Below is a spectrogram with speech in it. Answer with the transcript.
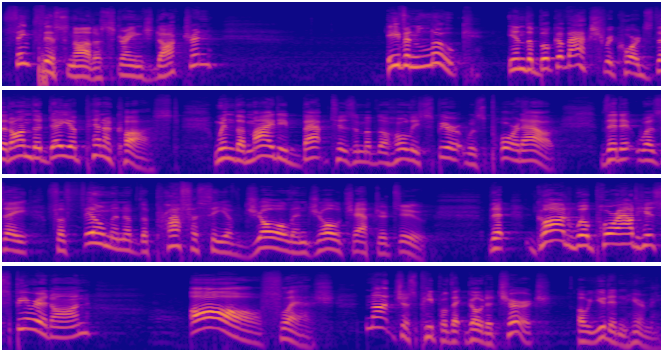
Think this not a strange doctrine. Even Luke in the book of Acts records that on the day of Pentecost, when the mighty baptism of the Holy Spirit was poured out, that it was a fulfillment of the prophecy of Joel in Joel chapter 2. That God will pour out his Spirit on all flesh, not just people that go to church. Oh, you didn't hear me.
